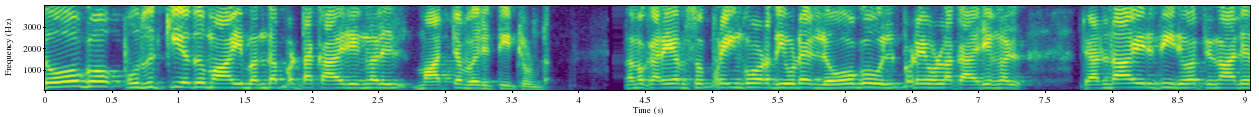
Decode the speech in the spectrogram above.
ലോഗോ പുതുക്കിയതുമായി ബന്ധപ്പെട്ട കാര്യങ്ങളിൽ മാറ്റം വരുത്തിയിട്ടുണ്ട്. നമുക്കറിയാം സുപ്രീം കോടതിയുടെ ലോഗോ ഉൾപ്പെടെയുള്ള കാര്യങ്ങൾ രണ്ടായിരത്തി ഇരുപത്തിനാല്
